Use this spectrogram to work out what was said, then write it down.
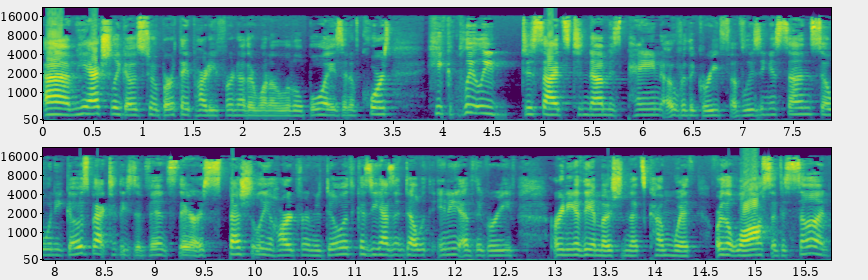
um, he actually goes to a birthday party for another one of the little boys. And of course, he completely decides to numb his pain over the grief of losing his son. So when he goes back to these events, they are especially hard for him to deal with because he hasn't dealt with any of the grief or any of the emotion that's come with or the loss of his son.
